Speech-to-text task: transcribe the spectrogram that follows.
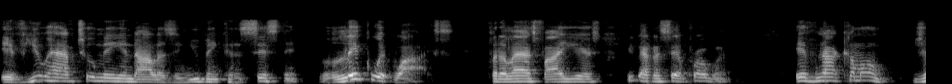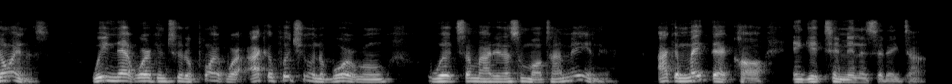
If you have $2 million and you've been consistent liquid wise for the last five years, you got a set program. If not, come on, join us. We networking to the point where I could put you in the boardroom with somebody that's a multimillionaire. I can make that call and get 10 minutes of their time.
